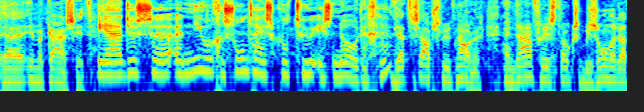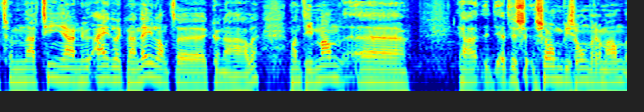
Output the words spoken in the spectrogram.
uh, in elkaar zit. Ja, dus uh, een nieuwe gezondheidscultuur is nodig, hè? Dat is absoluut nodig. En daarvoor is het ook zo bijzonder dat we hem na tien jaar nu eindelijk naar Nederland kunnen halen. Want die man, ja, het is zo'n bijzondere man.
